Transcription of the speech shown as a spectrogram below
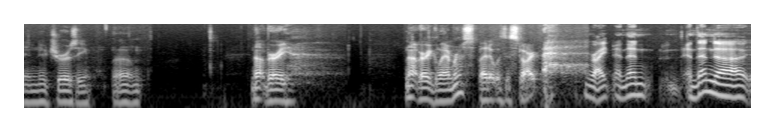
in New Jersey. Um, not very, not very glamorous, but it was a start. Right, and then and then uh,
